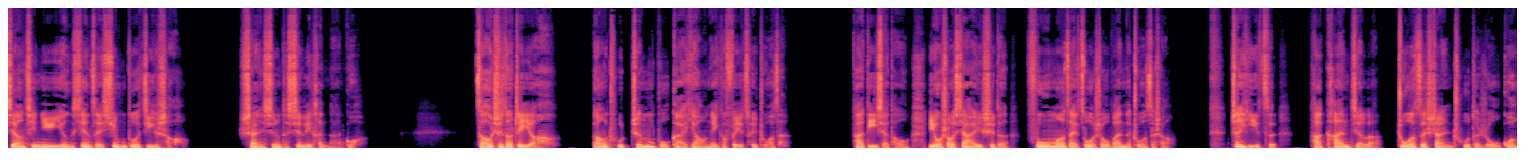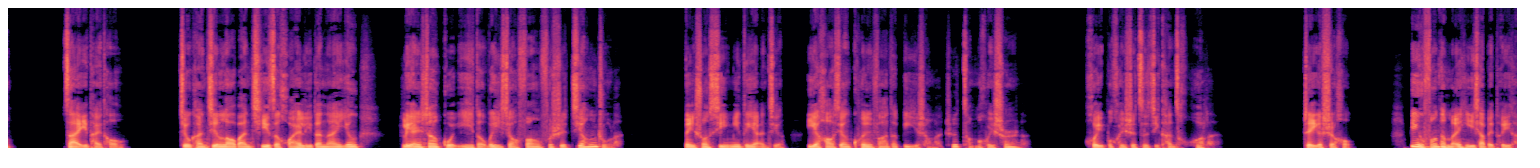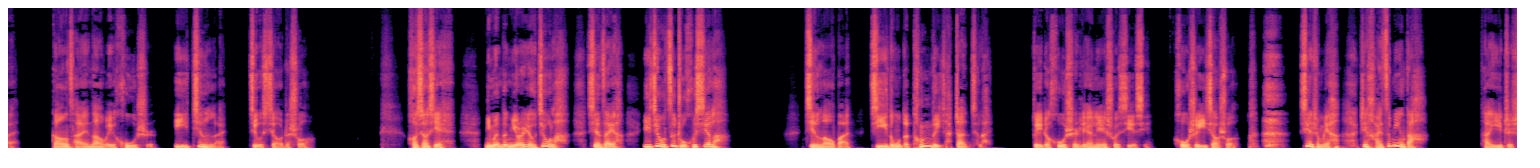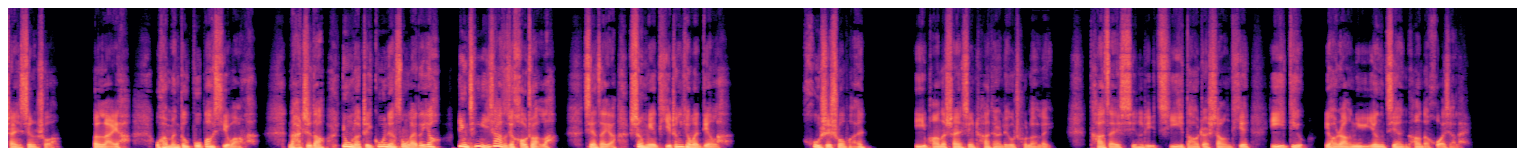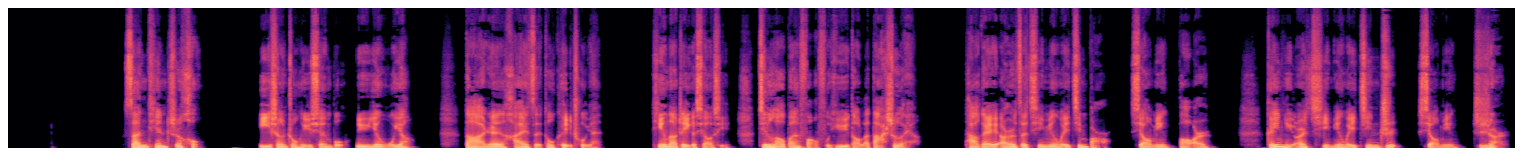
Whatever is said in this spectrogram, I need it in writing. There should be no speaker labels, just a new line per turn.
想起女婴现在凶多吉少，山杏的心里很难过。早知道这样，当初真不该要那个翡翠镯子。他低下头，右手下意识的抚摸在左手腕的镯子上。这一次，他看见了镯子闪出的柔光。再一抬头，就看金老板妻子怀里的男婴，脸上诡异的微笑仿佛是僵住了，那双细眯的眼睛。也好像困乏的闭上了，这怎么回事呢？会不会是自己看错了？这个时候，病房的门一下被推开，刚才那位护士一进来就笑着说：“好消息，你们的女儿有救了，现在呀，已经有自主呼吸了。”金老板激动的腾的一下站起来，对着护士连连说谢谢。护士一笑说：“ 谢什么呀？这孩子命大。”他一指山杏说。本来呀，我们都不抱希望了，哪知道用了这姑娘送来的药，病情一下子就好转了。现在呀，生命体征也稳定了。护士说完，一旁的山星差点流出了泪。他在心里祈祷着上天一定要让女婴健康的活下来。三天之后，医生终于宣布女婴无恙，大人孩子都可以出院。听到这个消息，金老板仿佛遇到了大赦呀。他给儿子起名为金宝，小名宝儿；给女儿起名为金枝，小名枝儿。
